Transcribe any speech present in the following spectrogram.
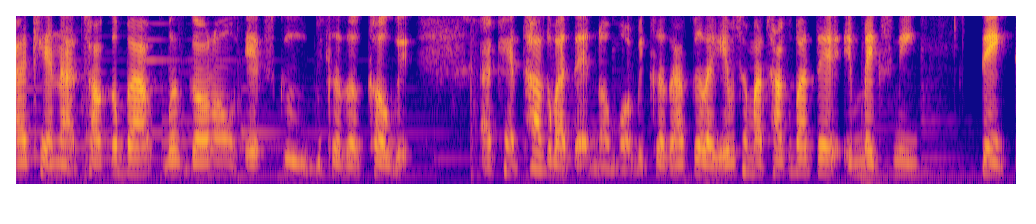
I cannot talk about what's going on at school because of COVID. I can't talk about that no more because I feel like every time I talk about that, it makes me think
